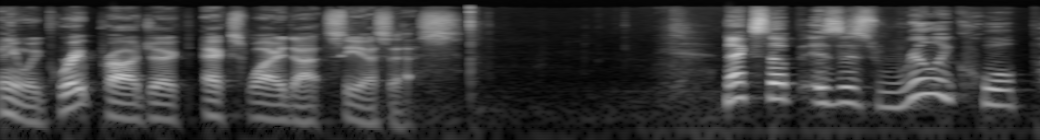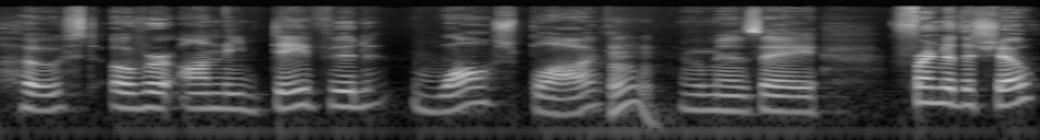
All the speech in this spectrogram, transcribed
Anyway, great project, xy.css. Next up is this really cool post over on the David Walsh blog, whom is a friend of the show.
